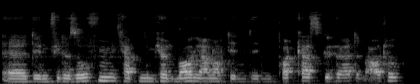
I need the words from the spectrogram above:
äh, dem Philosophen, ich habe nämlich heute Morgen ja auch noch den, den Podcast gehört im Auto,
